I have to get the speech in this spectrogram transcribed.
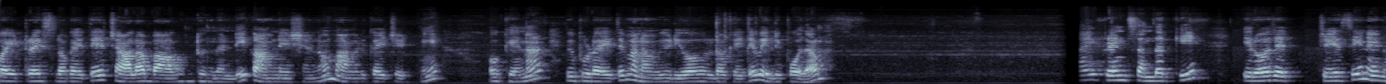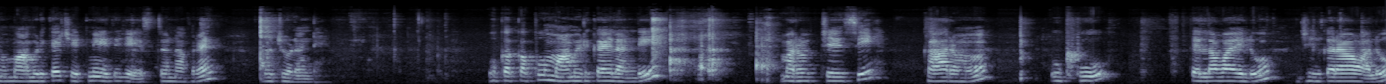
వైట్ రైస్లోకి అయితే చాలా బాగుంటుందండి కాంబినేషన్ మామిడికాయ చట్నీ. ఓకేనా? ఇప్పుడు అయితే మనం వీడియోలోకి అయితే వెళ్ళిపోదాం. హాయ్ ఫ్రెండ్స్ అందరికీ. ఈరోజు వచ్చేసి నేను మామిడికాయ చట్నీ అయితే చేస్తున్నా ఫ్రెండ్ చూడండి. ఒక కప్పు మామిడికాయలండి. మరొచ్చేసి కారము ఉప్పు తెల్లవాయలు జీలకర్ర ఆవాలు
